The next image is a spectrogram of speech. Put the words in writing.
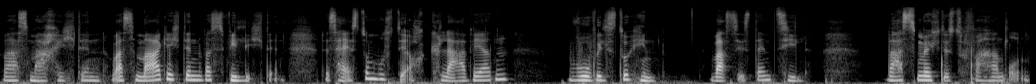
was mache ich denn, was mag ich denn, was will ich denn. Das heißt, du musst dir auch klar werden, wo willst du hin. Was ist dein Ziel? Was möchtest du verhandeln?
